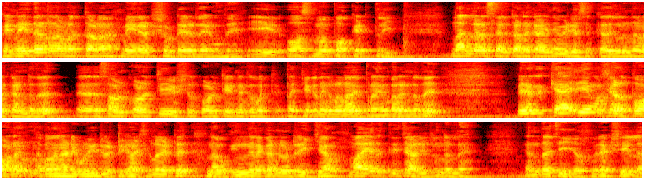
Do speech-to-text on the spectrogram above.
പിന്നെ ഇതാണ് നമ്മൾ ഇത്തവണ മെയിനായിട്ട് ഷൂട്ട് ചെയ്തിരുന്നത്. ഈ ഓസ്മോ പോക്കറ്റ് ത്രീ നല്ല റിസൾട്ടാണ് കഴിഞ്ഞ വീഡിയോസ് ഒക്കെ അതിൽ നിന്നാണ് കണ്ടത്. സൗണ്ട് ക്വാളിറ്റി വിഷ്വൽ ക്വാളിറ്റി എന്നൊക്കെ പറ്റി പറ്റിയൊക്കെ നിങ്ങളാണ് അഭിപ്രായം പറയേണ്ടത്. പിന്നെ ക്യാരി ചെയ്യാൻ കുറച്ച് എളുപ്പമാണ്. അപ്പോൾ നല്ല അടിപൊളി ഇരുട്ട് കാഴ്ചകളായിട്ട് നമുക്ക് ഇങ്ങനെ കണ്ടുകൊണ്ടിരിക്കാം വയറെത്തി ചാടിയിട്ടുണ്ടല്ലേ? എന്താ ചെയ്യുമോ രക്ഷയില്ല.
